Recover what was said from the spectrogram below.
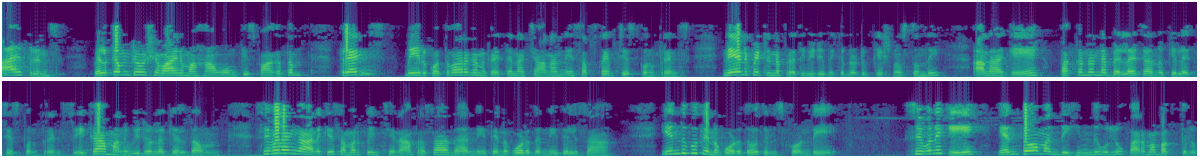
Hi friends welcome to Shivayana మహా ఓంకి స్వాగతం ఫ్రెండ్స్ మీరు కొత్తవారు కనుకైతే నా ఛానల్ని సబ్స్క్రైబ్ చేసుకోండి ఫ్రెండ్స్ నేను పెట్టిన ప్రతి వీడియో మీకు నోటిఫికేషన్ వస్తుంది. అలాగే పక్కనున్న బెల్ ఐకాన్కి లైక్ చేసుకోండి ఫ్రెండ్స్ ఇక మన వీడియోలోకి వెళ్దాం. శివలింగానికి సమర్పించిన ప్రసాదాన్ని తినకూడదని తెలుసా? ఎందుకు తినకూడదో తెలుసుకోండి. శివునికి ఎంతో మంది హిందువులు పరమ భక్తులు.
